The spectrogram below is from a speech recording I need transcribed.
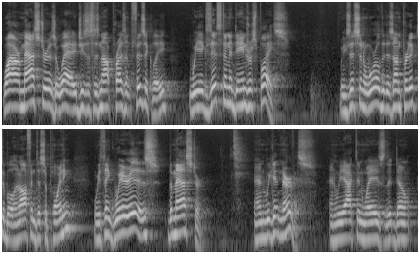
while our master is away, Jesus is not present physically, we exist in a dangerous place. We exist in a world that is unpredictable and often disappointing. We think, where is the master? And we get nervous and we act in ways that don't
